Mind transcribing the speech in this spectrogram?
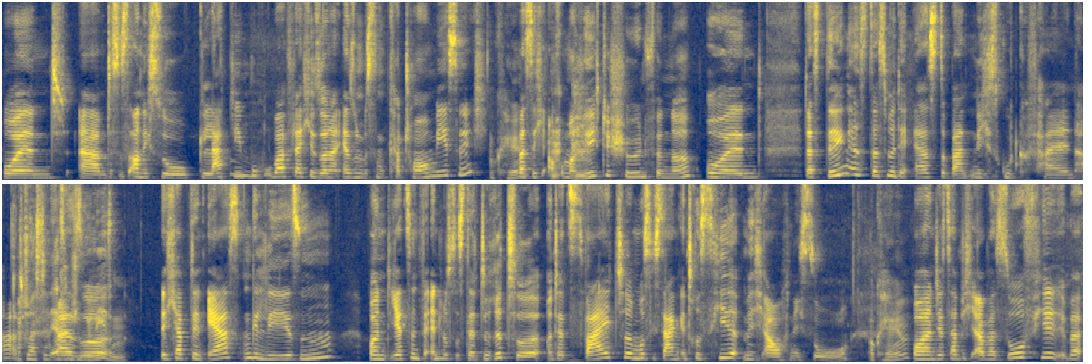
Und ähm, das ist auch nicht so glatt, die hm. Buchoberfläche, sondern eher so ein bisschen kartonmäßig. Okay. Was ich auch immer richtig schön finde. Und das Ding ist, dass mir der erste Band nicht so gut gefallen hat. Ach, du hast den ersten also, schon gelesen? Ich habe den ersten gelesen. Und jetzt sind wir endlos ist der dritte. Und der zweite, muss ich sagen, interessiert mich auch nicht so. Okay. Und jetzt habe ich aber so viel über,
